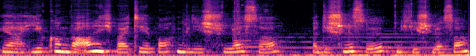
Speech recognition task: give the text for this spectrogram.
Ja, hier kommen wir auch nicht weiter. Hier brauchen wir die Schlösser. Äh, die Schlüssel, nicht die Schlösser.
